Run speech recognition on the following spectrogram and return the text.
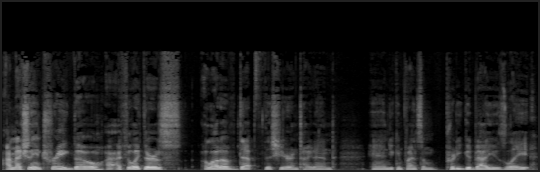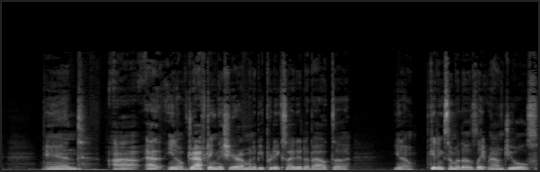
I'm actually intrigued, though. I, I feel like there's a lot of depth this year in tight end, and you can find some pretty good values late. And uh, at, you know, drafting this year, I'm going to be pretty excited about, uh, you know, getting some of those late round jewels.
